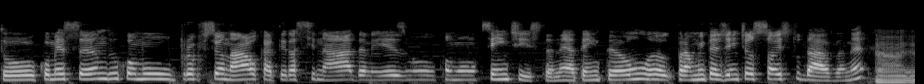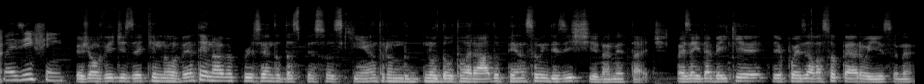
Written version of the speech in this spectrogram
Tô começando como profissional, carteira assinada mesmo, como cientista, né? Até então, para muita gente eu só estudava, né? Ah, é. Mas enfim. Eu já ouvi dizer que 99% das pessoas que entram no, no doutorado pensam em desistir na metade. Mas ainda bem que depois elas superam isso, né?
